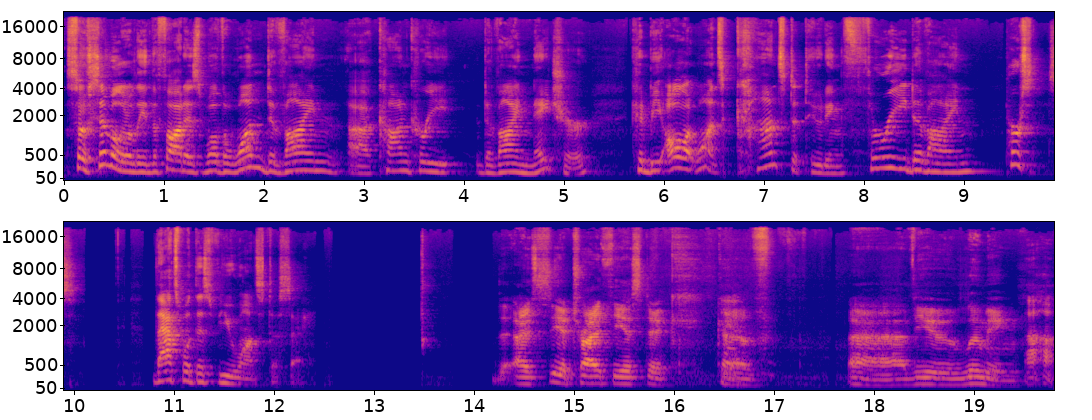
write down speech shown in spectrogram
So similarly, the thought is well, the one divine, uh, concrete, divine nature could be all at once constituting three divine persons. That's what this view wants to say. I see a tritheistic kind Yeah. of uh, view looming. Uh huh.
